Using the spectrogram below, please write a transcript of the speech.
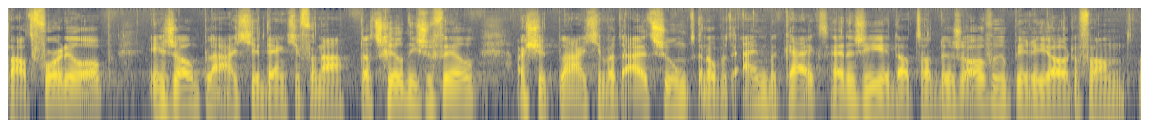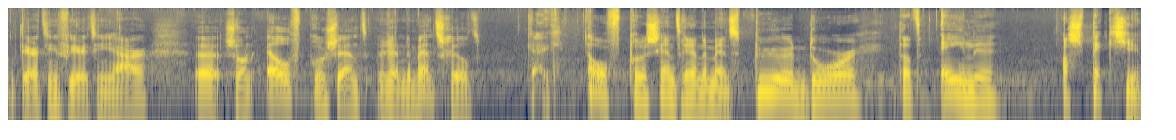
bepaald voordeel op. In zo'n plaatje denk je van nou, dat scheelt niet zoveel. Als je het plaatje wat uitzoomt en op het eind bekijkt, hè, dan zie je dat dat dus over een periode van 13, 14 jaar uh, zo'n 11% rendement scheelt. Kijk, 11% rendement puur door dat ene aspectje.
